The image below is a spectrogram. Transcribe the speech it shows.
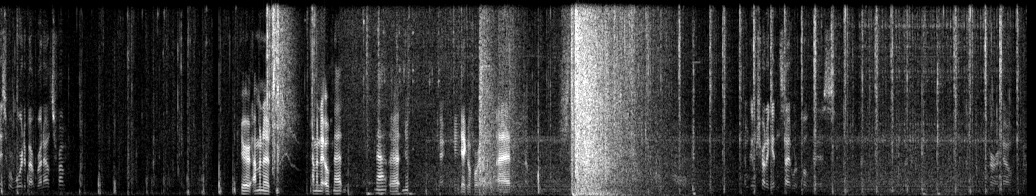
place we're worried about runouts from? Here, I'm gonna, I'm gonna open that. Now, uh, no. Okay. Yeah, go for it. Uh, I'm gonna try to get inside where Polka is. Or no, no.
